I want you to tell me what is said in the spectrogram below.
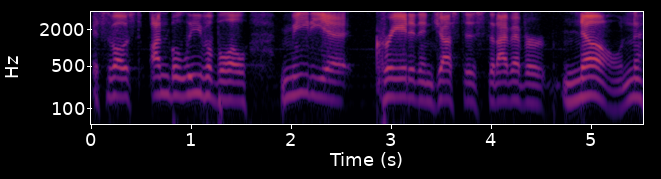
It's the most unbelievable media created injustice that I've ever known,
